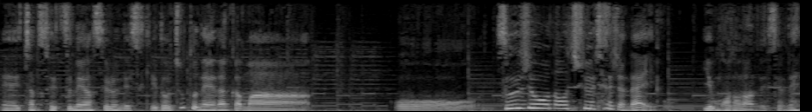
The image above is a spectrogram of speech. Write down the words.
えー、ちゃんと説明はするんですけど、ちょっとね、なんかまあ、こう、通常の収入じゃないものなんですよね。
